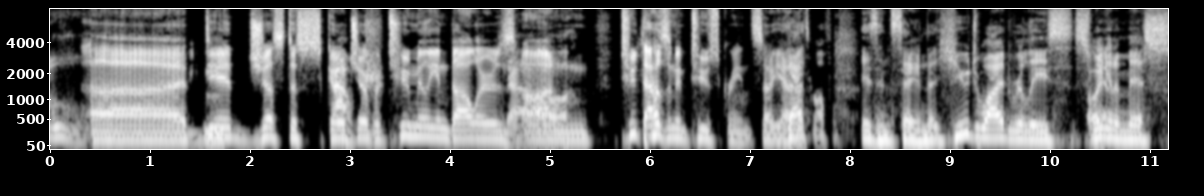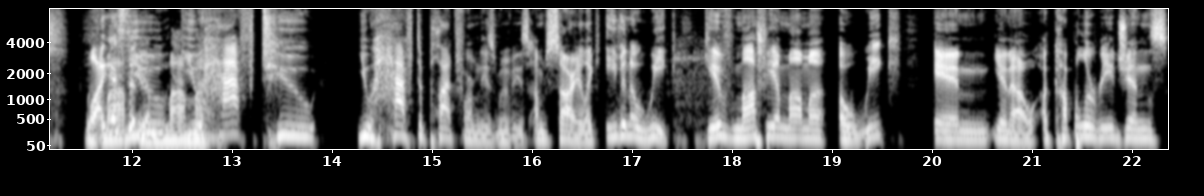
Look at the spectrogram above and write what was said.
Ooh. Uh, did just a scotch Ouch. over two million dollars No. on 2002 screens. So yeah, That- that's awful. Is insane. That huge wide release, swing yeah. and a miss. Well, I guess you Mama. you have to you have to platform these movies. I'm sorry, like even a week. Give Mafia Mamma a week in you know a couple of regions,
